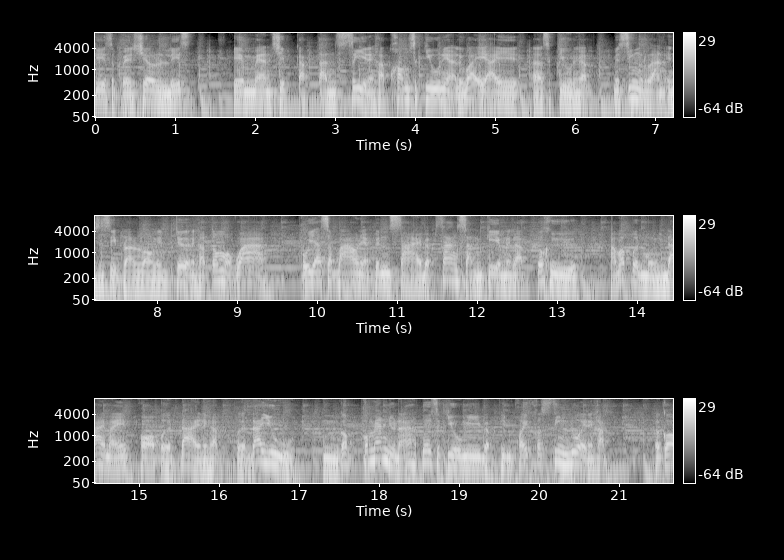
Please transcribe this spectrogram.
ตี้สเปเชียลลิส เกมแมนชิพกับตันซี่นะครับคอมสกิลเนี่ยหรือว่า AI เอ่อสกิลนะครับ Missing Run Intensive Run Long Ranger นะครับ ต้องบอกว่าโอยาสบาวเนี่ยเป็นสายแบบสร้างสรรค์เกมนะครับ ก็คือถามว่าเปิดหมงได้ไหมพอเปิดได้นะครับ เปิดได้อยู่อืมก็ก็แม่นอยู่นะ ด้วยสกิลมีแบบ Pinpoint Crossing ด้วยนะครับ แล้วก็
